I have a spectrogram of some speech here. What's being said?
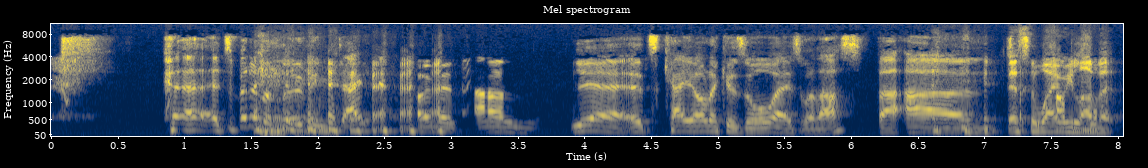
it's a bit of a moving date. at the moment. Um, yeah, it's chaotic as always with us, but um, That's the way we love it.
